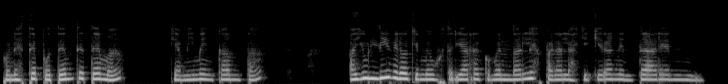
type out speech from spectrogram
con este potente tema que a mí me encanta, hay un libro que me gustaría recomendarles para las que quieran entrar en,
